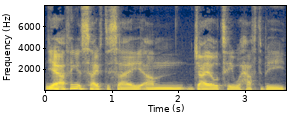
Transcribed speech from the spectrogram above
Yeah, I think it's safe to say um, JLT will have to be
